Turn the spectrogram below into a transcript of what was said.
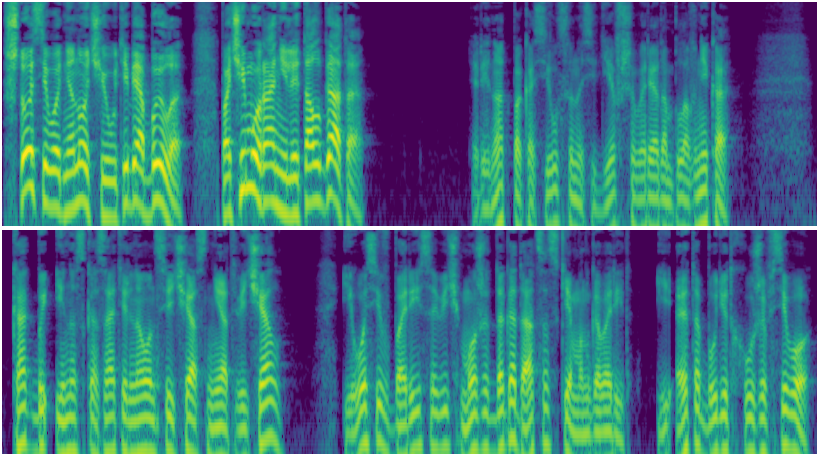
Что сегодня ночью у тебя было? Почему ранили Талгата?» Ренат покосился на сидевшего рядом плавника. Как бы иносказательно он сейчас не отвечал, Иосиф Борисович может догадаться, с кем он говорит. И это будет хуже всего,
